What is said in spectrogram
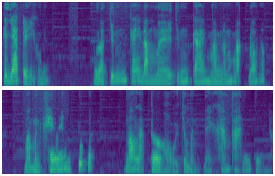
cái giá trị của nó. Là chính cái đam mê, chính cái mà nắm bắt đó đó, mà mình khéo léo một chút đó nó là cơ hội cho mình để khám phá đối tượng đó.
